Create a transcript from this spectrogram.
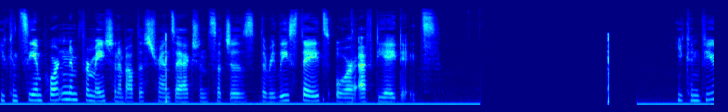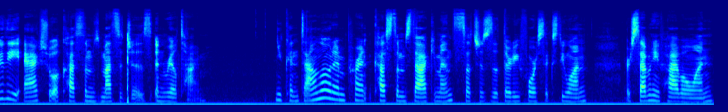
You can see important information about this transaction such as the release dates or FDA dates. You can view the actual customs messages in real time. You can download and print customs documents such as the 3461 or 7501,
